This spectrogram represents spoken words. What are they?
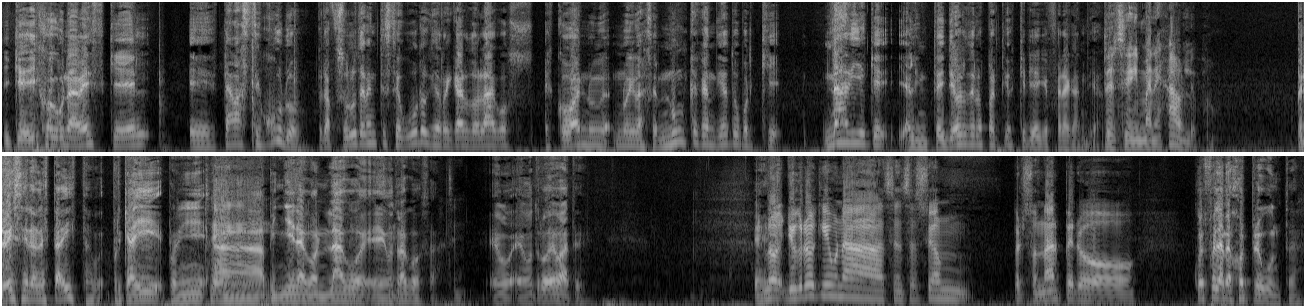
y que dijo una vez que él eh, estaba seguro, pero absolutamente seguro que Ricardo Lagos Escobar no iba a ser nunca candidato porque nadie que al interior de los partidos quería que fuera candidato. Pero es inmanejable. po. Pero ese era el estadista, porque ahí ponía Sí. a Piñera con Lago Sí, es sí, otra cosa, sí. es, otro debate. Eh, No, yo creo que es una sensación personal, pero ¿Cuál fue la mejor pregunta?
